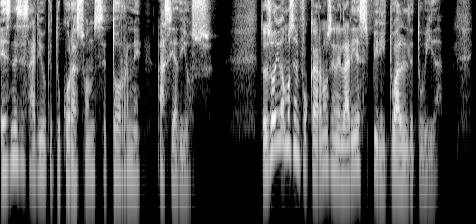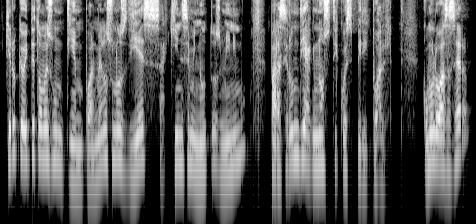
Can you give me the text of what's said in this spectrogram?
es necesario que tu corazón se torne hacia Dios. Entonces hoy vamos a enfocarnos en el área espiritual de tu vida. quiero que hoy te tomes un tiempo, al menos unos 10 a 15 minutos mínimo, para hacer un diagnóstico espiritual. ¿Cómo lo vas a hacer?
